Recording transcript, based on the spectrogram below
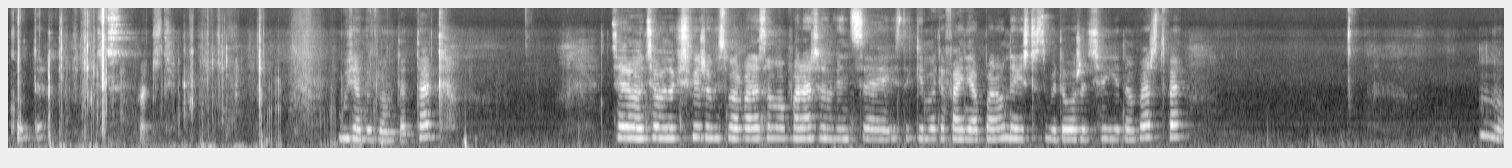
Kurde. Patrzcie. Buzia wygląda tak. Całe mam ciało tak świeżo wysmarowane samym opalaczem, więc e, jest takie mega fajnie opalone. Jeszcze sobie dołożę dzisiaj jedną warstwę. No.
